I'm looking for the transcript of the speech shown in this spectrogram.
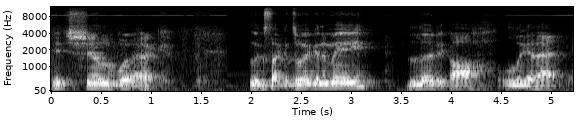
it shall work. Looks like it's working to me. Oh, look at that.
